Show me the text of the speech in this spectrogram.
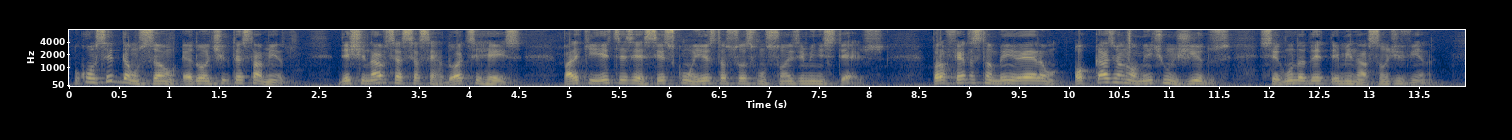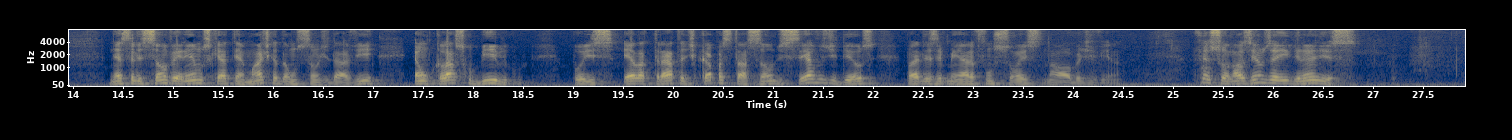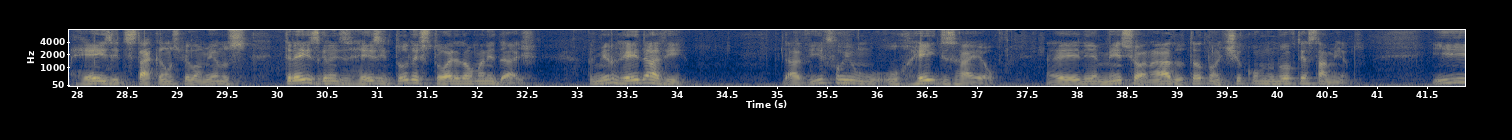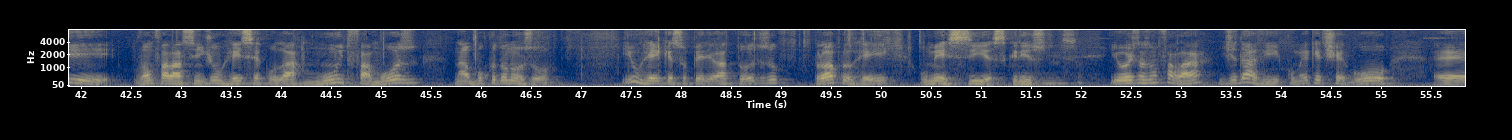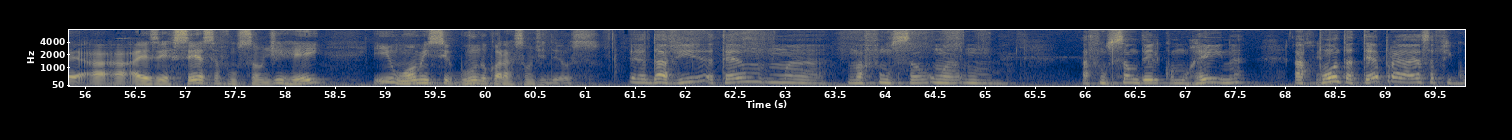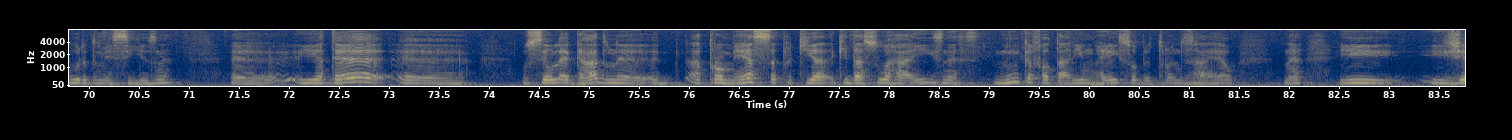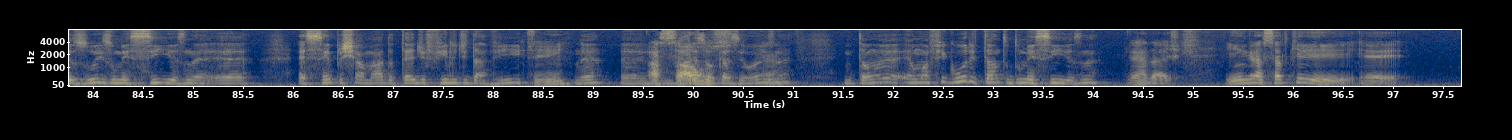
O conceito da unção é do Antigo Testamento. Destinava-se a sacerdotes e reis para que estes exercessem com êxito as suas funções e ministérios. Profetas também eram ocasionalmente ungidos, segundo a determinação divina. Nessa lição veremos que a temática da unção de Davi é um clássico bíblico, pois ela trata de capacitação de servos de Deus para desempenhar funções na obra divina. Professor, nós vemos aí grandes reis e destacamos pelo menos três grandes reis em toda a história da humanidade. primeiro rei Davi, Davi foi um, o rei de Israel. Né? Ele é mencionado tanto no Antigo como no Novo Testamento. E vamos falar assim de um rei secular muito famoso, Nabucodonosor. E um rei que é superior a todos, o próprio rei, o Messias, Cristo. Isso. E hoje nós vamos falar de Davi, como é que ele chegou é, a, a exercer essa função de rei e um homem segundo o coração de Deus é, Davi até uma, uma função, uma, um, a função dele como rei, né? Aponta Sim. até para essa figura do Messias, né? É, e até é, o seu legado, né? A promessa para que, que da sua raiz, né? Nunca faltaria um rei sobre o trono de Israel, né? E, e Jesus, o Messias, né? É, é sempre chamado até de filho de Davi, Sim. né? É, em várias ocasiões, né? Então é, é uma figura e tanto do Messias, né? Verdade. E engraçado que é,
